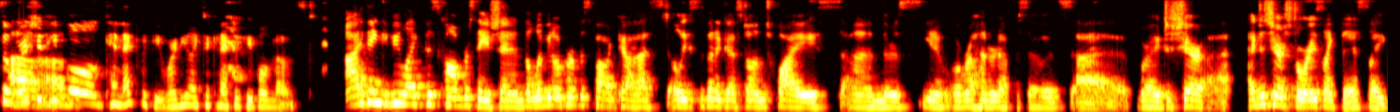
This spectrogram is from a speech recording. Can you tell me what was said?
So where should um, people connect with you? Where do you like to connect with people most? I think if you like this conversation, the Living on Purpose podcast, Elise has been a guest on twice. Um, there's you know over hundred episodes uh, where I just share I just share stories like this, like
